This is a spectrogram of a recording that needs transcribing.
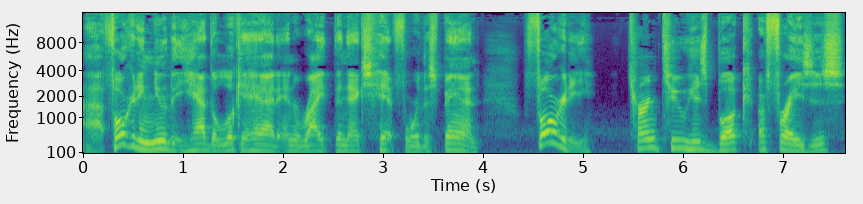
uh, Fogerty knew that he had to look ahead and write the next hit for this band. Fogerty turned to his book of phrases,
